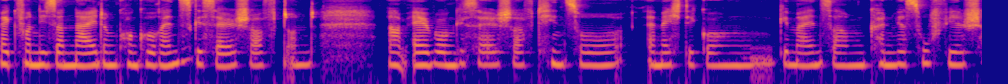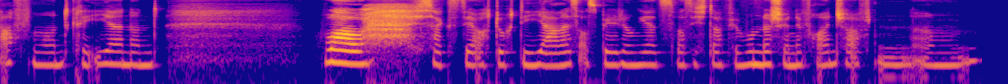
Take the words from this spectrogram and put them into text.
weg von dieser Neid- und Konkurrenzgesellschaft und ähm, Ellbogengesellschaft hin zu Ermächtigung. Gemeinsam können wir so viel schaffen und kreieren und wow, ich sag's dir auch durch die Jahresausbildung jetzt, was ich da für wunderschöne Freundschaften ähm,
